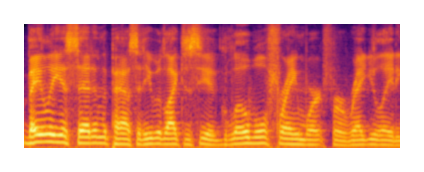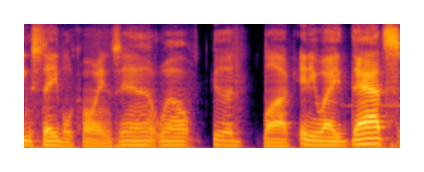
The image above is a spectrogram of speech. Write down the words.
Bailey has said in the past that he would like to see a global framework for regulating stablecoins. Yeah, well, good luck. Anyway, that's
